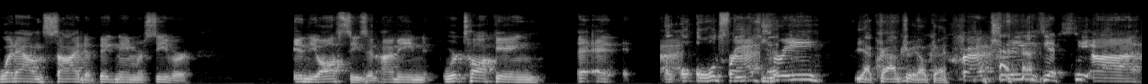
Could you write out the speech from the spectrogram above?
went out and signed a big name receiver in the offseason. I mean, we're talking uh, uh, old Crabtree. Yeah, Crabtree. Okay. Crabtree. yeah. See, uh,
